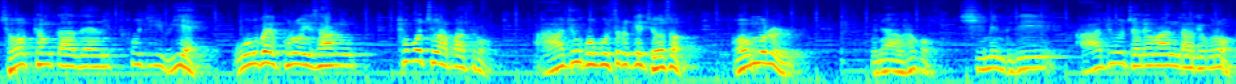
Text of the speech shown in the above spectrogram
저평가된 토지 위에 500% 이상 초고층 아파트로 아주 고급스럽게 지어서 건물을 분양하고 시민들이 아주 저렴한 가격으로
